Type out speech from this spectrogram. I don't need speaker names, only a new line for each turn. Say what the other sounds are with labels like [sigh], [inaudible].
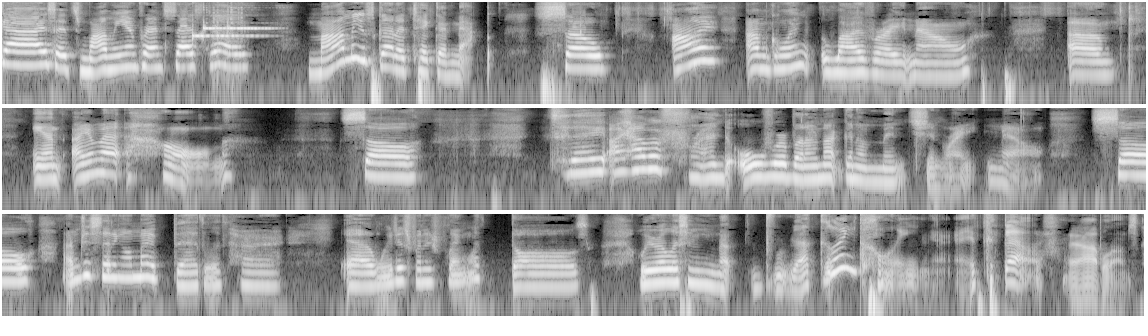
Guys, it's Mommy and Princess Day. Mommy's gonna take a nap. So I am going live right now. Um and I am at home. So today I have a friend over, but I'm not gonna mention right now. So I'm just sitting on my bed with her and we just finished playing with dolls. We were listening to Brooklyn Cleaner to go problems.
